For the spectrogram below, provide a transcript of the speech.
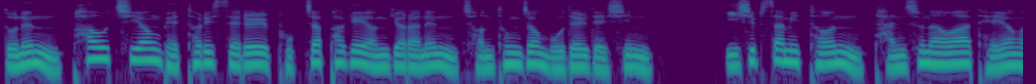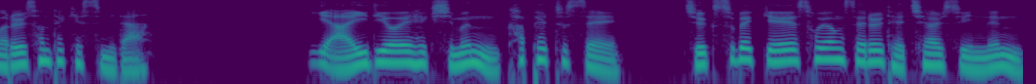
또는 파우치형 배터리 셀을 복잡하게 연결하는 전통적 모델 대신 24m는 단순화와 대형화를 선택했습니다. 이 아이디어의 핵심은 카페투셀, 즉 수백 개의 소형 셀을 대체할 수 있는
